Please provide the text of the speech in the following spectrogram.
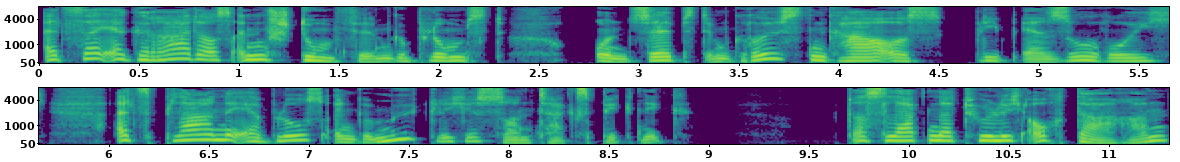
als sei er gerade aus einem Stummfilm geplumpst, und selbst im größten Chaos blieb er so ruhig, als plane er bloß ein gemütliches Sonntagspicknick. Das lag natürlich auch daran,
